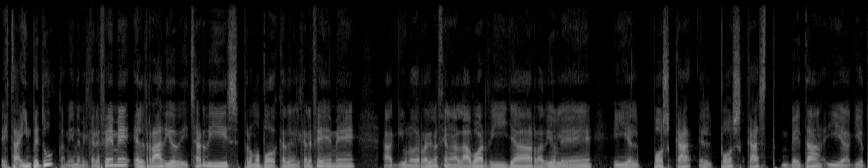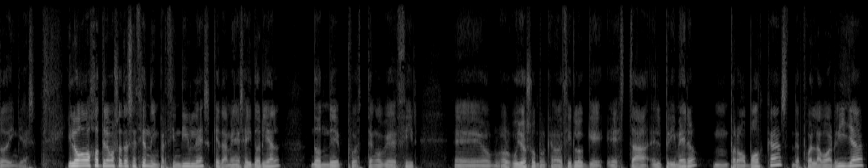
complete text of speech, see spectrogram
Está Impetu, también de Milcar FM, el radio de Dichardis, promo podcast de Milcar FM, aquí uno de Radio Nacional, La Boardilla, Radio Lee y el podcast, el podcast beta y aquí otro de inglés. Y luego abajo tenemos otra sección de imprescindibles, que también es editorial, donde pues tengo que decir, eh, orgulloso, por qué no decirlo, que está el primero, mm, promo podcast, después La Boardilla,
